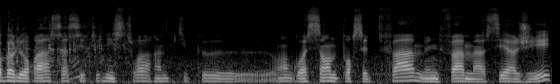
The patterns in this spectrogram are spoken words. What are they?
Oh bah rat, ça c'est une histoire un petit peu angoissante pour cette femme, une femme assez âgée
